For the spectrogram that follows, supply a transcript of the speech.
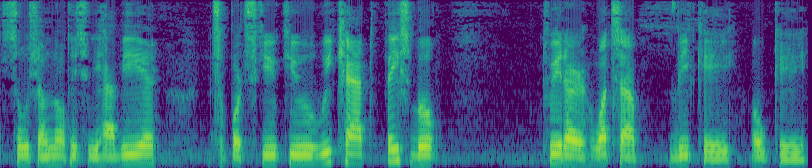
social notice we have here it supports QQ, WeChat, Facebook, Twitter, WhatsApp, VK, OK.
